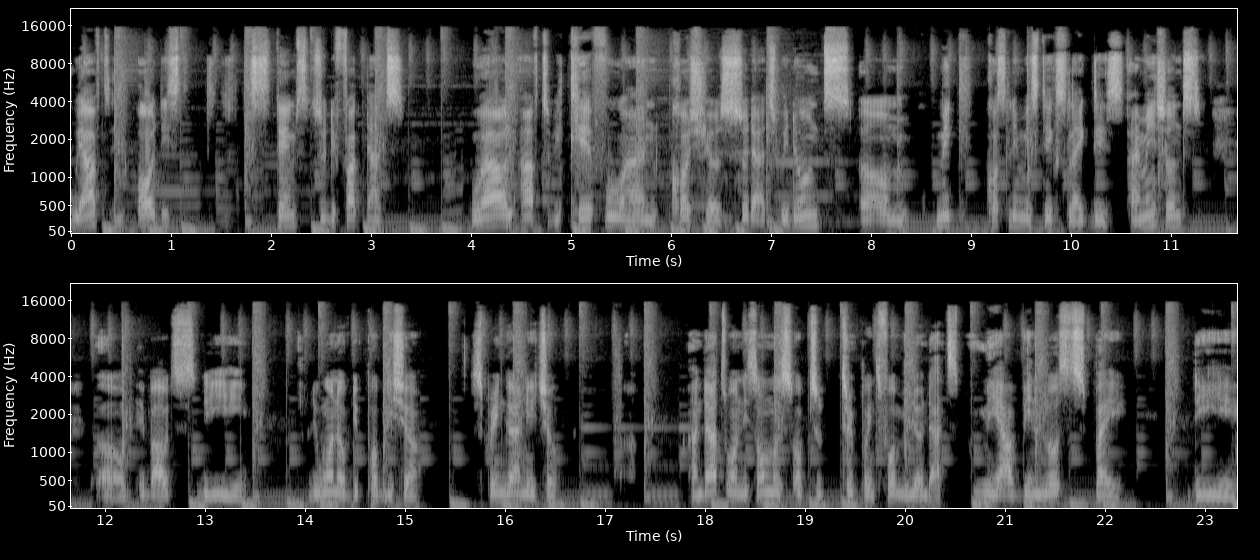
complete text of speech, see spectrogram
we have to, all this stems to the fact that we all have to be careful and cautious so that we don't um, make costly mistakes like this. I mentioned um, about the the one of the publisher Springer Nature, and that one is almost up to 3.4 million that may have been lost by the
